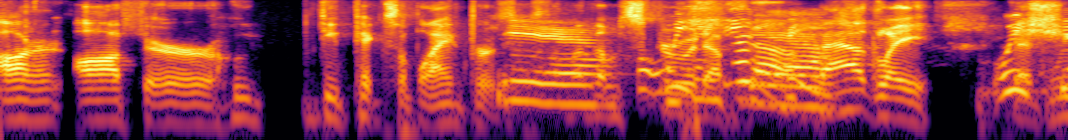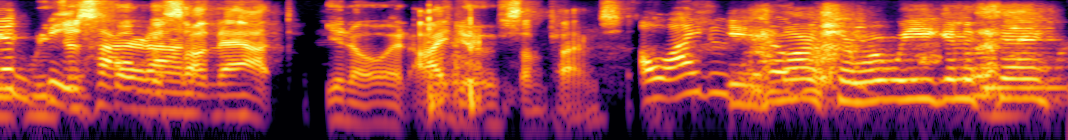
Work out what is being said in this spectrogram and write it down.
on an author who depicts a blind person. Some Yeah. of them Well, screw we it up should so be. badly. We that should we, be just hard focus on. on that, you know, and I do sometimes. Oh, I do. yeah, too. Marcia, what were you gonna say? You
